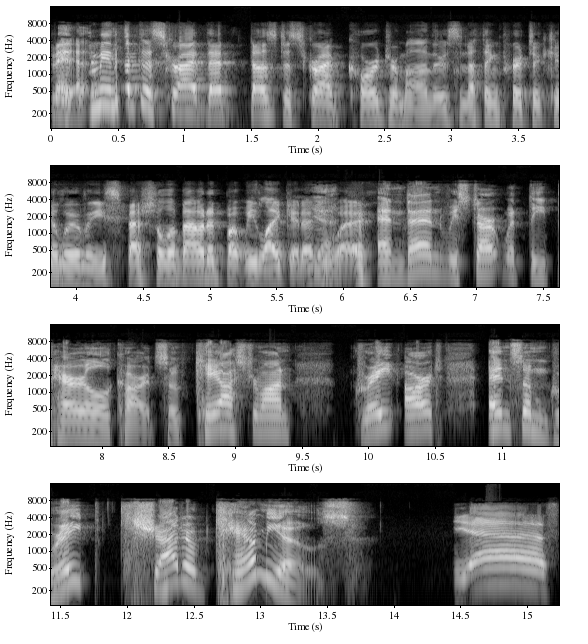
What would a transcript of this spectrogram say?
a- and I mean, that describe that does describe Coredramon. There's nothing particularly special about it, but we like it Yeah. anyway. And then we start with the parallel cards. So Chaos Dramon, great art, and some great shadowed cameos. Yes,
